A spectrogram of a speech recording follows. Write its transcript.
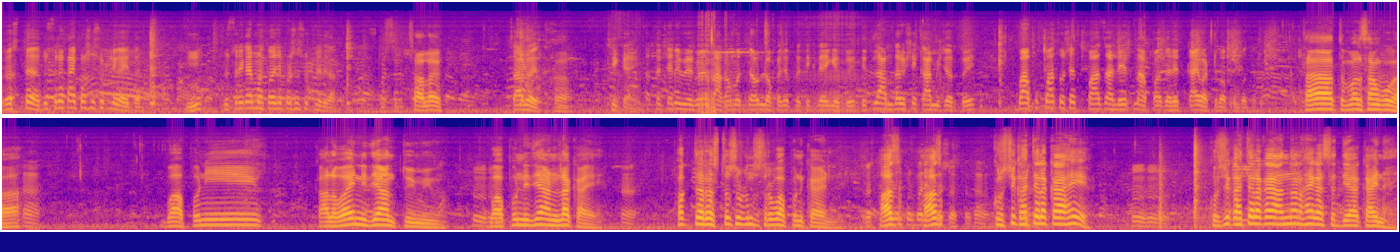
रस्ते दुसरं काय प्रश्न सुटले का इथं? दुसरे काय महत्त्वाचे प्रश्न सुटलेत का? चालू आहे चालू आहेत. ठीक आहे. आता त्याने वेगवेगळ्या भागामध्ये जाऊन लोकांच्या प्रतिक्रिया घेतोय. तिथला आमदारविषयी काम विचारतोय? बापू पाच वर्षात पाच झालेत नापास झालेत काय वाटतं बापूबद्दल? आता तुम्हाला सांगू का? हा. बापूनी कालवाय निधी आणतोय मी. बापू निधी आणला काय? हा. फक्त रस्ता सोडून दुसरं बापून काय आणले? रस्ते आज सोडून बरेच आज असतात, हा. कृषी खात्याला काय आहे? हम्म, हम्म. कृषी खात्याला काय अनुदान आहे का सध्या? काय नाही.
